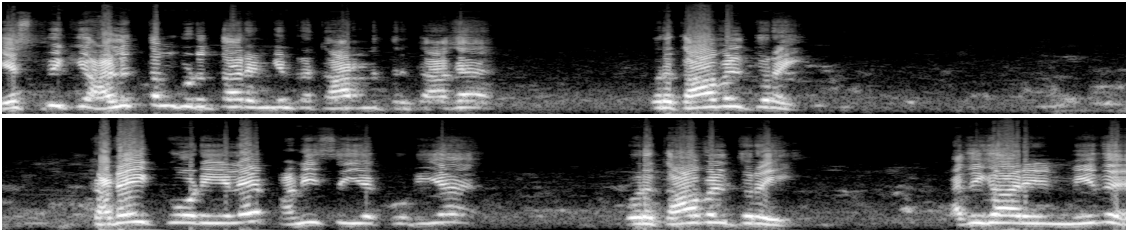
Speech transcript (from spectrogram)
எஸ்பிக்கு அழுத்தம் கொடுத்தார் என்கின்ற காரணத்திற்காக ஒரு காவல்துறை கடைக்கோடியிலே பணி செய்யக்கூடிய ஒரு காவல்துறை அதிகாரியின் மீது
